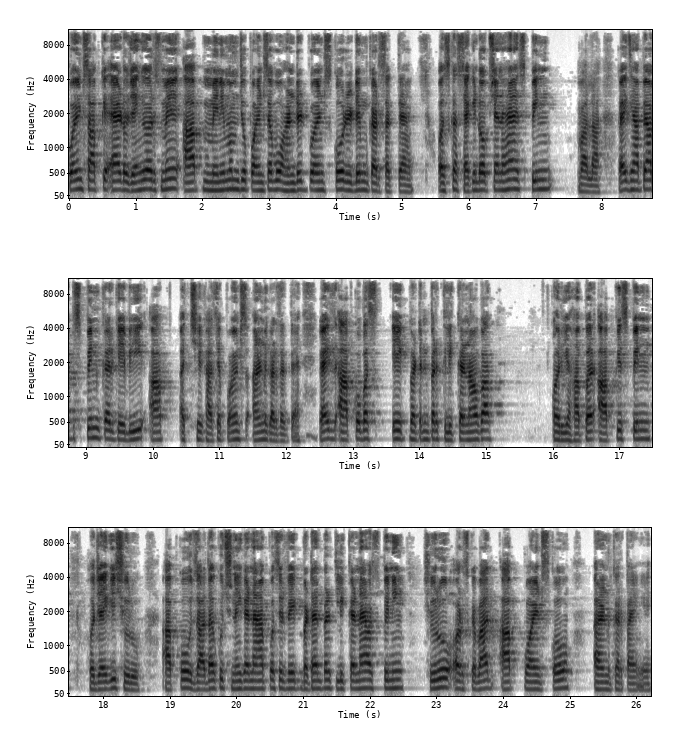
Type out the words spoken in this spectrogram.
पॉइंट्स आपके ऐड हो जाएँगे और इसमें आप मिनिमम जो पॉइंट्स है वो हंड्रेड पॉइंट्स को रिडीम कर सकते हैं। और इसका सेकंड ऑप्शन है स्पिन वाला। गाइज़ यहाँ पे आप स्पिन करके भी आप अच्छे खासे पॉइंट्स अर्न कर सकते हैं। गाइज़ आपको बस एक बटन पर क्लिक करना होगा और यहाँ पर आपकी स्पिन हो जाएगी शुरू। आपको ज़्यादा कुछ नहीं करना है, आपको सिर्फ़ एक बटन पर क्लिक करना है और स्पिनिंग शुरू और उसके बाद आप पॉइंट्स को अर्न कर पाएँगे।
